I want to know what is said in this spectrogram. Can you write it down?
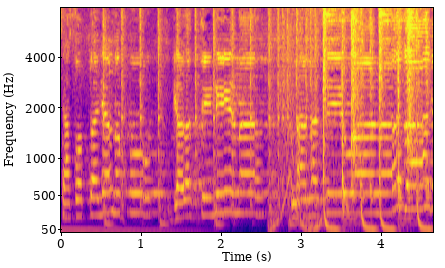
ಶಾಶ್ವತ ನೆನಪು ಗೆಳತಿ ನೀನ ನನ್ನ ಜೀವನದಾಗ.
